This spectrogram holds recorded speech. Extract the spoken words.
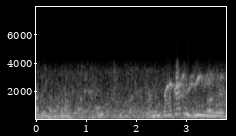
عمار عمار كلم روان طب انت هتعمل دي يا رب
